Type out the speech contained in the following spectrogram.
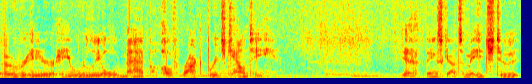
Over here, a really old map of Rockbridge County. Yeah, things got some age to it.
